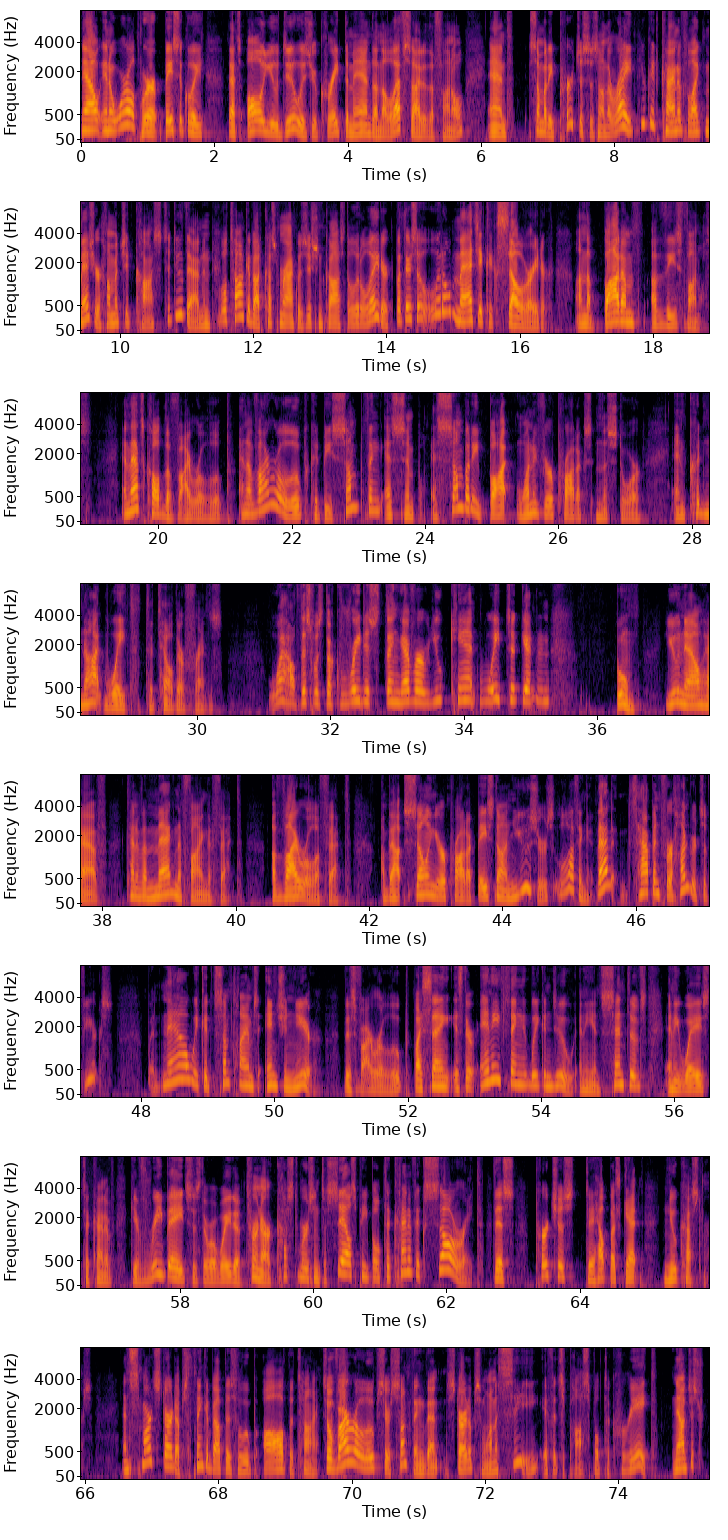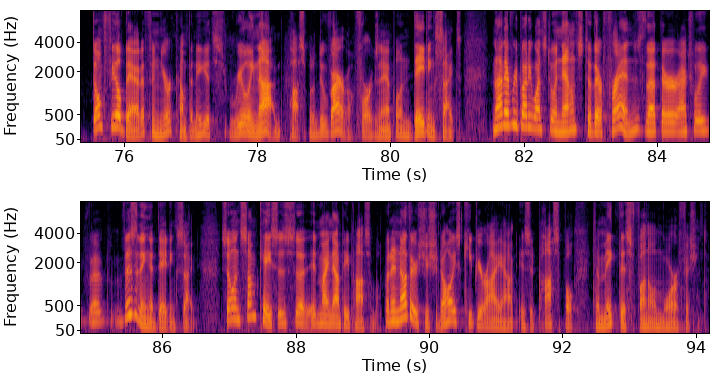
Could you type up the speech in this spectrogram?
Now, in a world where basically that's all you do is you create demand on the left side of the funnel and somebody purchases on the right, you could kind of like measure how much it costs to do that. And we'll talk about customer acquisition cost a little later, but there's a little magic accelerator on the bottom of these funnels. And that's called the viral loop. And a viral loop could be something as simple as somebody bought one of your products in the store and could not wait to tell their friends. Wow, this was the greatest thing ever. You can't wait to get in. Boom. You now have kind of a magnifying effect, a viral effect about selling your product based on users loving it. That's happened for hundreds of years. But now we could sometimes engineer this viral loop by saying, is there anything we can do? Any incentives? Any ways to kind of give rebates? Is there a way to turn our customers into salespeople to kind of accelerate this purchase to help us get new customers? And smart startups think about this loop all the time. So viral loops are something that startups want to see if it's possible to create. Now, just don't feel bad if in your company it's really not possible to do viral. For example, in dating sites. Not everybody wants to announce to their friends that they're actually uh, visiting a dating site. So in some cases, uh, it might not be possible. But in others, you should always keep your eye out. Is it possible to make this funnel more efficient?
